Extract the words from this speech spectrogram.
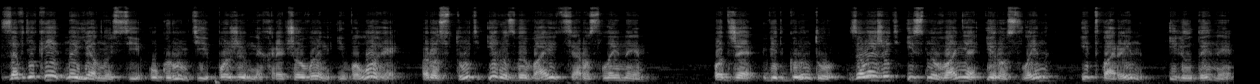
Завдяки наявності у ґрунті поживних речовин і вологи ростуть і розвиваються рослини. Отже, від ґрунту залежить існування і рослин, і тварин, і людини.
